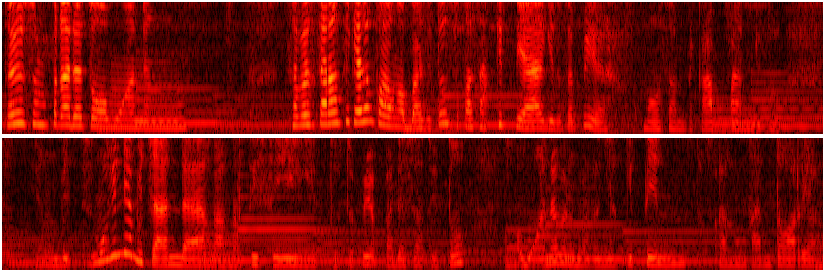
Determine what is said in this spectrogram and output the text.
Tapi sempet ada tuh omongan yang sampai sekarang sih kadang kalau ngebahas itu suka sakit ya gitu tapi ya mau sampai kapan gitu yang mungkin dia bercanda nggak ngerti sih gitu. Tapi pada saat itu omongannya benar-benar nyakitin orang kantor yang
